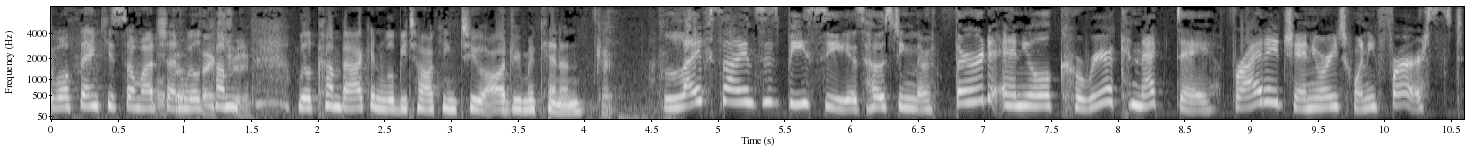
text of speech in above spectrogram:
Well, thank you so much. Well, and we'll thanks, come, Judy. we'll come back and we'll be talking to Audrey McKinnon. okay. Life Sciences BC is hosting their third annual Career Connect Day, Friday, January 21st.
